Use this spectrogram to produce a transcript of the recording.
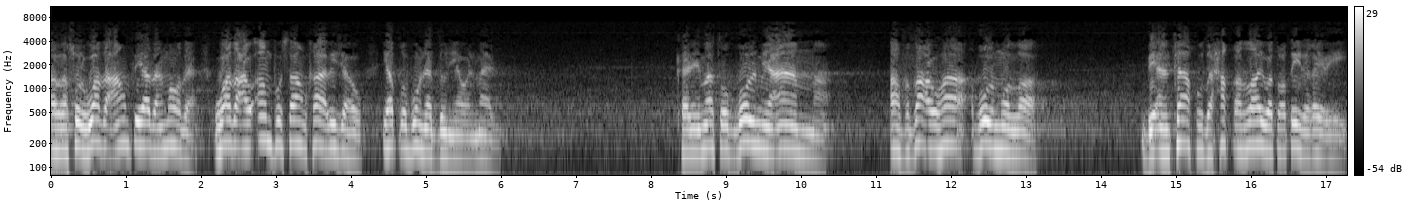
الرسول وضعهم في هذا الموضع وضعوا أنفسهم خارجه يطلبون الدنيا والمال. كلمة الظلم عامة. افظعها ظلم الله. بأن تأخذ حق الله وتعطيه لغيره.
